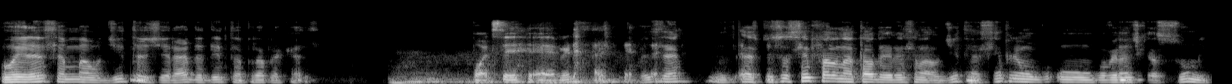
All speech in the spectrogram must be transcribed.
Uma herança maldita gerada dentro da própria casa. Pode ser, é verdade. Pois é. As pessoas sempre falam na tal da herança maldita, né? sempre um, um governante que assume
